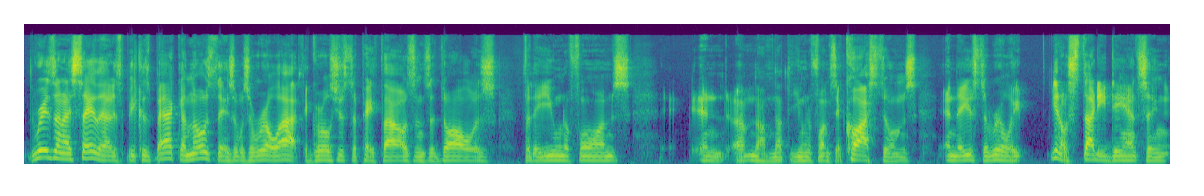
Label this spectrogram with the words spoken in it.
the reason I say that is because back in those days it was a real art. The girls used to pay thousands of dollars for their uniforms, and um, no, not the uniforms, their costumes, and they used to really, you know, study dancing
